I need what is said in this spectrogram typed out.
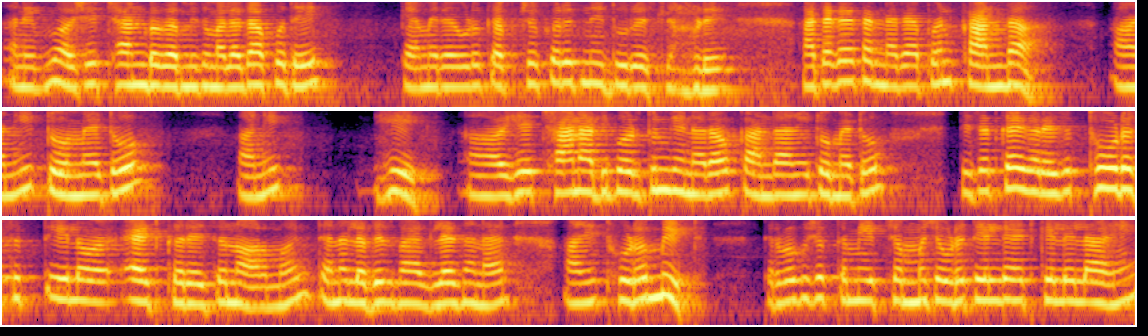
आणि असे छान बघा मी तुम्हाला दाखवते. कॅमेरा एवढं कॅप्चर करत नाही दूर असल्यामुळे. आता काय करणार आहे आपण? कांदा आणि टोमॅटो आणि हे हे छान आधी परतून घेणार आहोत कांदा आणि टोमॅटो. त्याच्यात काय करायचं? थोडंसं तेल ॲड करायचं नॉर्मल त्यानं लगेच भाजल्या जाणार. आणि थोडं मीठ. तर बघू शकता मी एक चम्मच एवढं तेल ॲड केलेलं आहे.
